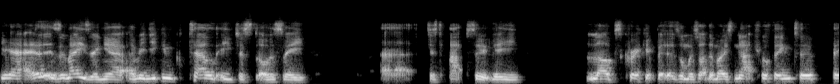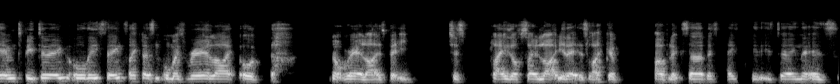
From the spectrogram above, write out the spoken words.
Yeah, it is amazing. Yeah, I mean, you can tell that he just obviously uh, just absolutely loves cricket, but it's almost like the most natural thing to for him to be doing all these things. Like, doesn't almost realize or not realize, but he just plays off so lightly that it's like a public service basically that he's doing that is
